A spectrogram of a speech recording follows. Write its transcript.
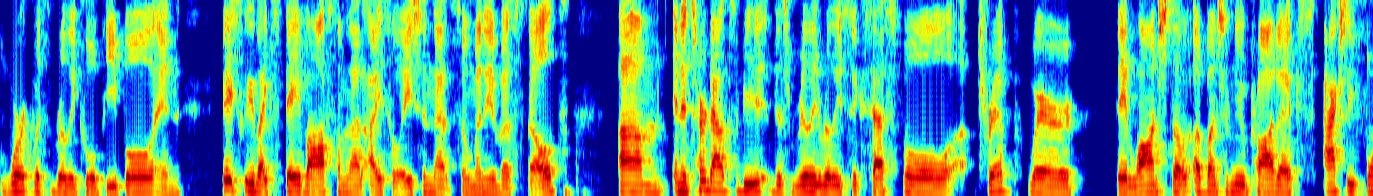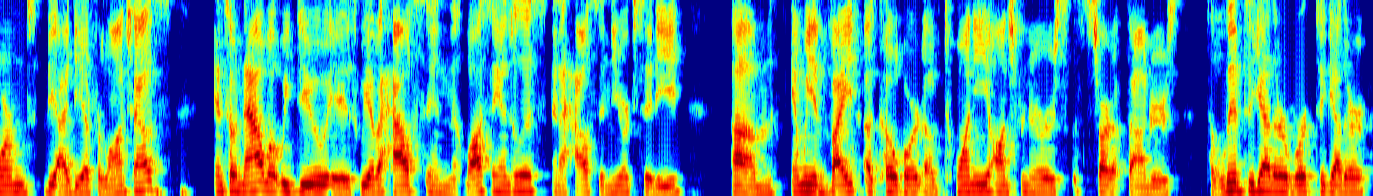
work with really cool people, and basically like stave off some of that isolation that so many of us felt. Um, and it turned out to be this really, really successful trip where they launched a, a, bunch of new products, actually formed the idea for Launch House. And so now what we do is we have a house in Los Angeles and a house in New York City. Um, and we invite a cohort of 20 entrepreneurs, startup founders to live together, work together,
